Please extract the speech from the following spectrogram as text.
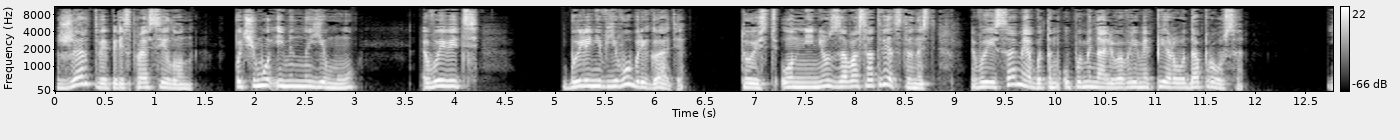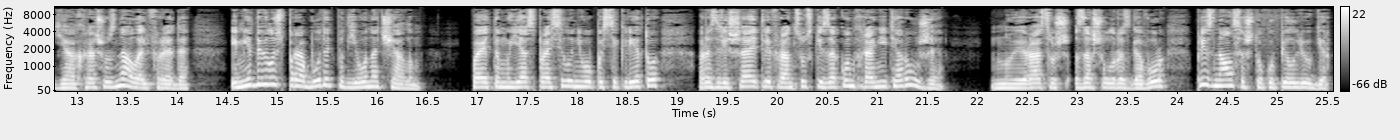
Жертве?» – переспросил он. «Почему именно ему? Вы ведь были не в его бригаде. То есть он не нес за вас ответственность. Вы и сами об этом упоминали во время первого допроса». «Я хорошо знал Альфреда, и мне довелось поработать под его началом. Поэтому я спросил у него по секрету, разрешает ли французский закон хранить оружие. Ну и раз уж зашел разговор, признался, что купил люгер.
